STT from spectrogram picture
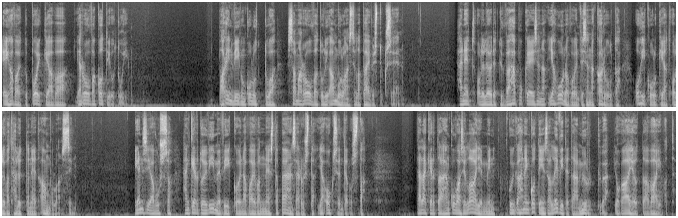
ei havaittu poikkeavaa ja rouva kotiutui. Parin viikon kuluttua sama rouva tuli ambulanssilla päivystykseen. Hänet oli löydetty vähäpukeisena ja huonovointisena kadulta. Ohikulkijat olivat hälyttäneet ambulanssin. Ensiavussa hän kertoi viime viikkoina vaivanneesta päänsärystä ja oksentelusta. Tällä kertaa hän kuvasi laajemmin, kuinka hänen kotiinsa levitetään myrkkyä, joka aiheuttaa vaivat.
